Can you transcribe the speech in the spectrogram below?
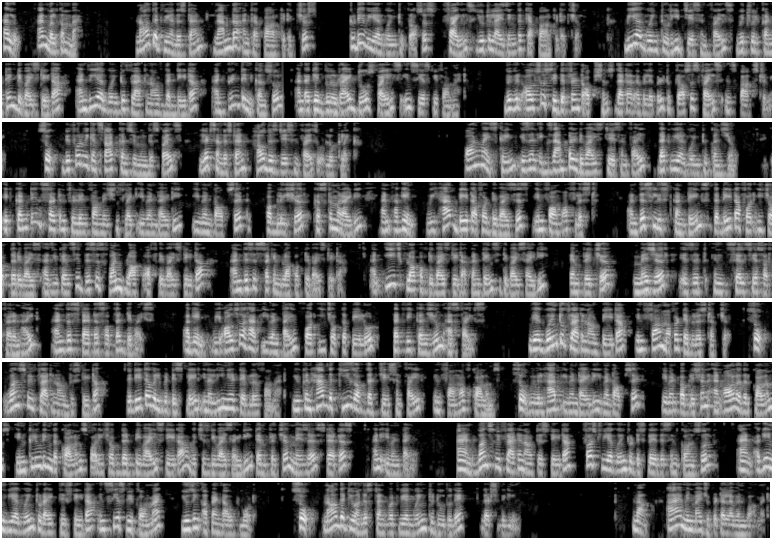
Hello and welcome back. Now that we understand Lambda and Kappa architectures, today we are going to process files utilizing the Kappa architecture. We are going to read JSON files which will contain device data and we are going to flatten out the data and print in console and again we will write those files in CSV format. We will also see different options that are available to process files in Spark Streaming. So before we can start consuming these files, let's understand how this JSON files would look like. On my screen is an example device JSON file that we are going to consume. It contains certain field informations like event ID, event offset, publisher, customer ID, and again, we have data for devices in form of list. And this list contains the data for each of the device. As you can see, this is one block of device data, and this is second block of device data. And each block of device data contains device ID, temperature, measure, is it in Celsius or Fahrenheit, and the status of that device. Again, we also have event time for each of the payload that we consume as files we are going to flatten out data in form of a tabular structure. So once we flatten out this data, the data will be displayed in a linear tabular format. You can have the keys of that JSON file in form of columns. So we will have event ID, event offset, event publication, and all other columns, including the columns for each of the device data, which is device ID, temperature, measure, status, and event time. And once we flatten out this data, first we are going to display this in console. And again, we are going to write this data in CSV format using append out mode. So now that you understand what we are going to do today, let's begin. Now, I am in my Jupyter Lab environment.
